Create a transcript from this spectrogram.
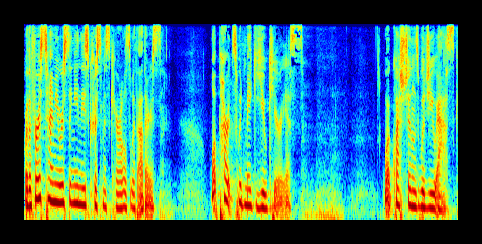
or the first time you were singing these Christmas carols with others, what parts would make you curious? What questions would you ask?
